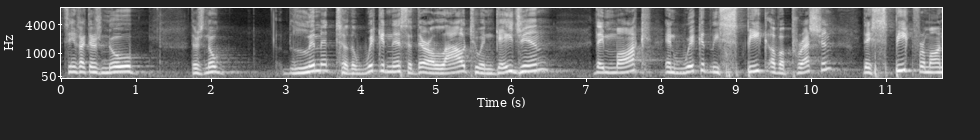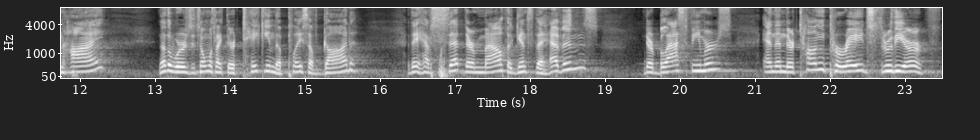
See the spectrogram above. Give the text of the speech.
It seems like there's no, there's no limit to the wickedness that they're allowed to engage in. They mock and wickedly speak of oppression. They speak from on high. In other words, it's almost like they're taking the place of God. They have set their mouth against the heavens. They're blasphemers and then their tongue parades through the earth.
